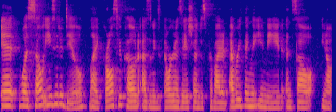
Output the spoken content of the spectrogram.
it was so easy to do. Like Girls Who Code as an organization just provided everything that you need. And so, you know,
